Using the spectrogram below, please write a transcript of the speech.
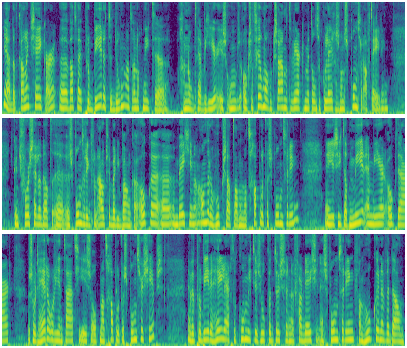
Ja, dat kan ik zeker. Uh, wat wij proberen te doen, wat we nog niet uh, genoemd hebben hier, is om ook zoveel mogelijk samen te werken met onze collega's van de sponsorafdeling. Je kunt je voorstellen dat uh, sponsoring van oudsher bij die banken ook uh, een beetje in een andere hoek zat dan de maatschappelijke sponsoring. En je ziet dat meer en meer ook daar een soort heroriëntatie is op maatschappelijke sponsorships. En we proberen heel erg de combi te zoeken tussen foundation en sponsoring. Van hoe kunnen we dan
